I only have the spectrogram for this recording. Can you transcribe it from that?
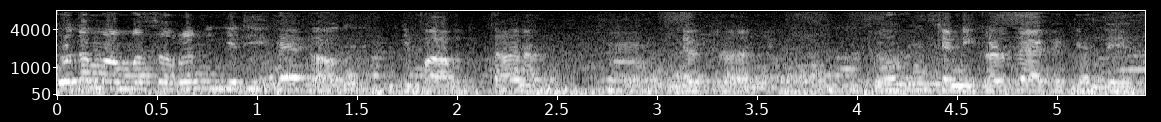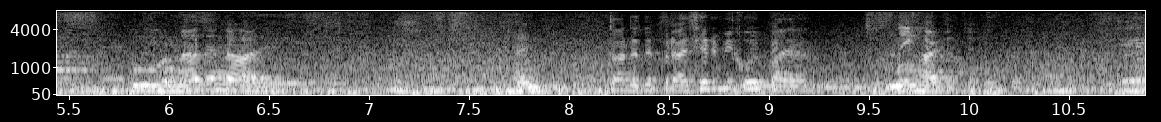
ਉਹਦਾ ਮਾਮਾ ਸਹੁਰਾ ਨਹੀਂ ਜੇ ਠੀਕ ਹੈਗਾ ਉਹ ਜਵਾਬ ਦਿੱਤਾ ਨਾ ਡਾਕਟਰਾਂ ਨੇ। ਉਹ ਹੁਣ ਚੰਡੀਗੜ੍ਹ ਲੈ ਕੇ ਚੱਲੇ ਤੂੰ ਉਹਨਾਂ ਦੇ ਨਾਲ ਹੈ। ਹਾਂਜੀ। ਤੁਹਾਡੇ ਤੇ ਪ੍ਰੈਸ਼ਰ ਵੀ ਕੋਈ ਪਾਇਆ? ਨਹੀਂ ਸਾਡੇ ਤੇ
